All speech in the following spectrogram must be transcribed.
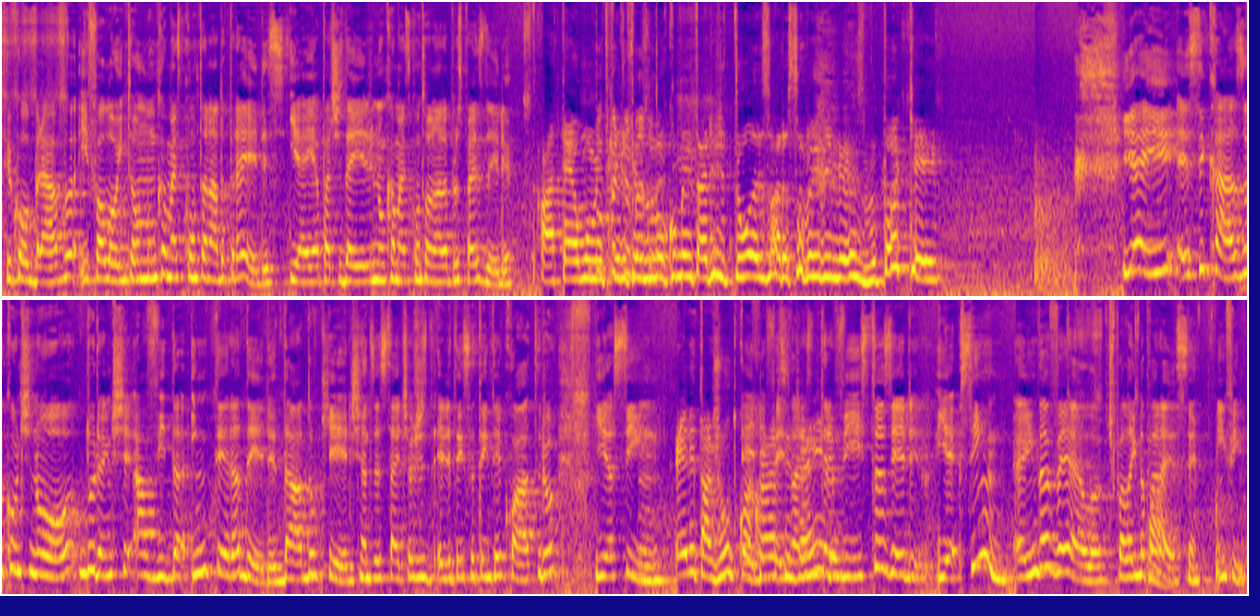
Ficou brava e falou: então nunca mais conta nada pra eles. E aí a partir daí ele nunca mais contou nada pros pais dele. Até o momento que ele fez um documentário de duas horas sobre ele mesmo. Ok. E aí, esse caso continuou durante a vida inteira dele, dado que ele tinha 17, hoje ele tem 74, e assim, Ele tá junto com a ele fez várias ainda? entrevistas e ele. E, é- sim, ainda vê ela. Tipo, ela ainda Tá. aparece. Enfim.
